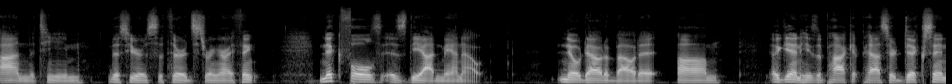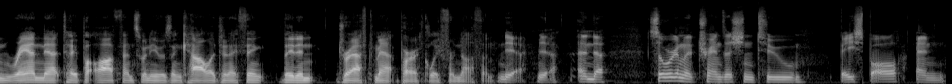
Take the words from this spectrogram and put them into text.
on the team this year as the third stringer. I think Nick Foles is the odd man out. No doubt about it. Um, again, he's a pocket passer. Dixon ran that type of offense when he was in college, and I think they didn't draft Matt Barkley for nothing. Yeah, yeah. And uh, so we're going to transition to baseball and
